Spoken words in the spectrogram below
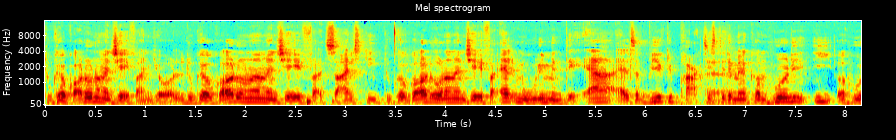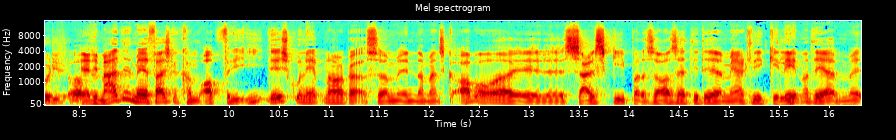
du kan jo godt undervandschef for en jolle, du kan jo godt undervandschef for et sejlskib, du kan jo godt undervandschef for alt muligt, men det er altså virkelig praktisk, ja. det der med at komme hurtigt i og hurtigt op. Ja, det er meget det med at faktisk at komme op, fordi i, det er sgu nemt nok, altså, men når man skal op over et uh, sejlskib, og der så også er det der mærkelige gelænder der, med,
